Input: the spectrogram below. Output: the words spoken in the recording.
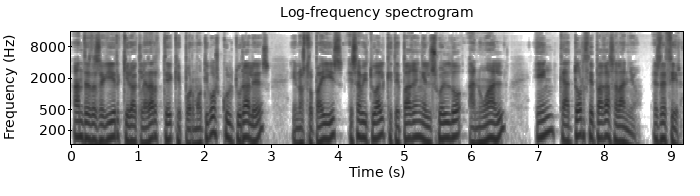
Antes de seguir, quiero aclararte que por motivos culturales, en nuestro país es habitual que te paguen el sueldo anual en 14 pagas al año. Es decir,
